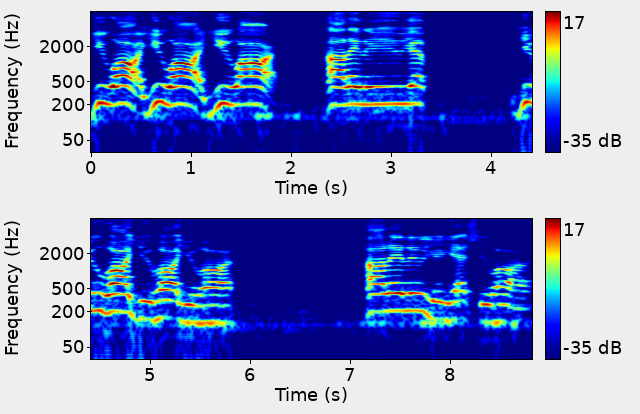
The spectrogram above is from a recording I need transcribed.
You are, you are, you are. Hallelujah. You are, you are, you are. Hallelujah. Yes, you are.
